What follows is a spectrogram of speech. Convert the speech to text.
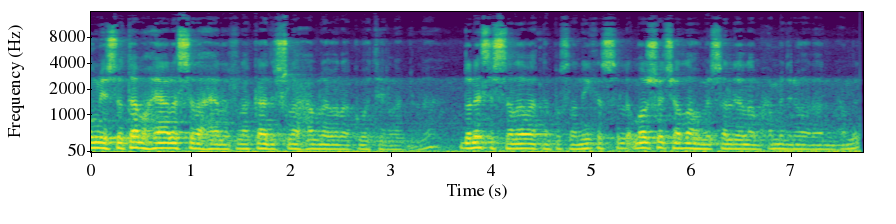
umjesto tamo hajala sela hajala fila kadi šla havla vela kuvati ila bila, donese salavat na poslanika, možeš reći Allahume salli ala Muhammedinu ala Muhammed,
